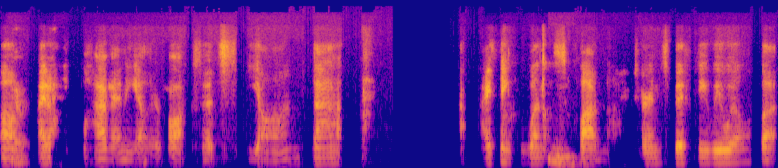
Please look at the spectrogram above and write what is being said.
Um, Yeah. I don't think we'll have any other box sets beyond that. I think once Hmm. Cloud Nine turns fifty, we will, but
